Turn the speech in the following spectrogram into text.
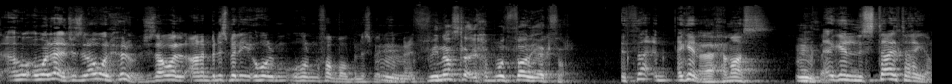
أنا هو, هو لا الجزء الأول حلو. الجزء الأول أنا بالنسبة لي هو الم- هو المفضل بالنسبة لي بعد. في ناس لا يحبون الثاني أكثر. الثاني again آه، حماس. again ال style تغير.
